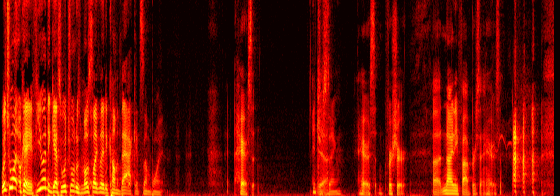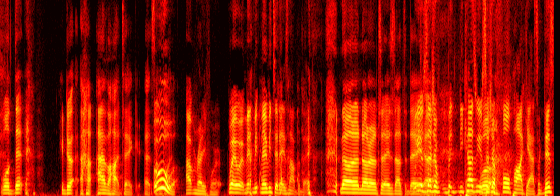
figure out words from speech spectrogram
Which one? Okay, if you had to guess, which one was most likely to come back at some point? Harrison. Interesting. Harrison for sure. Ninety five percent Harrison. well, do I I have a hot take? At some Ooh, point. I'm ready for it. Wait, wait, maybe, maybe today's not the day. no, no, no, no. Today's not the day. We have such Uh, a because we have such a full podcast. Like this,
